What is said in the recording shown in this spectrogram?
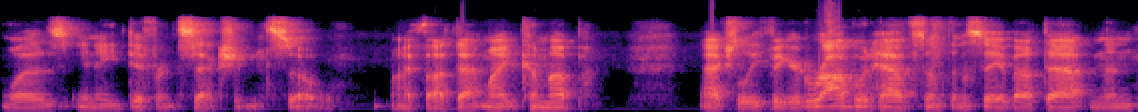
was in a different section. So I thought that might come up. Actually, figured Rob would have something to say about that, and then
